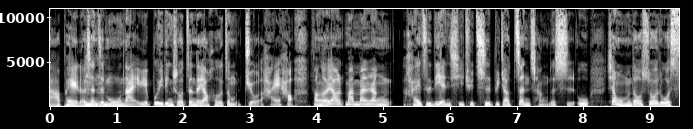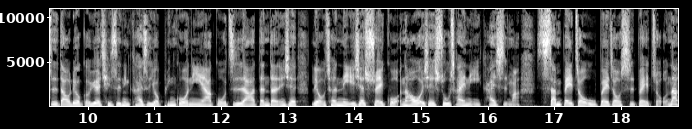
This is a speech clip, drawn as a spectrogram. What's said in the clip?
搭配了，甚至母奶也不一定说真的要喝这么久了，还好，反而要慢慢让孩子练习去吃比较正常的食物。像我们都说，如果四到六个月，其实你开始有苹果泥啊、果汁啊等等一些柳橙泥、一些水果，然后一些蔬菜泥开始嘛，三倍粥、五倍粥、十倍粥。那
